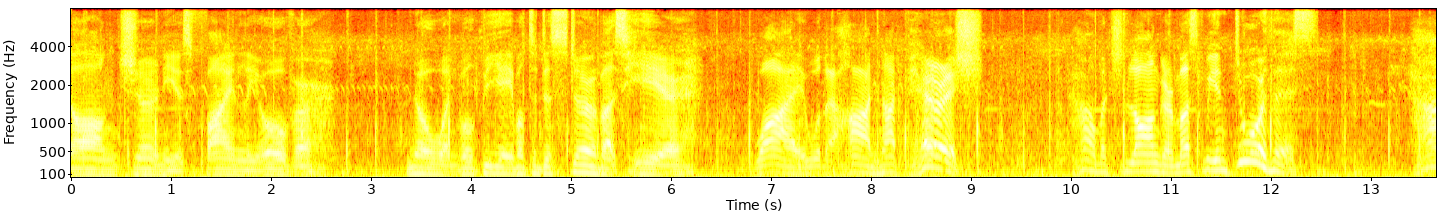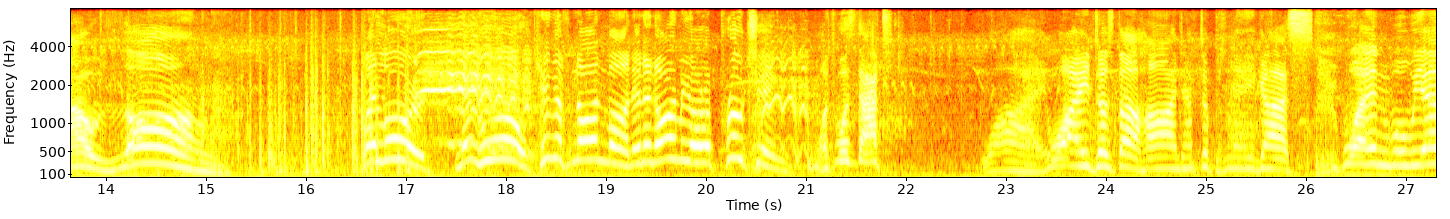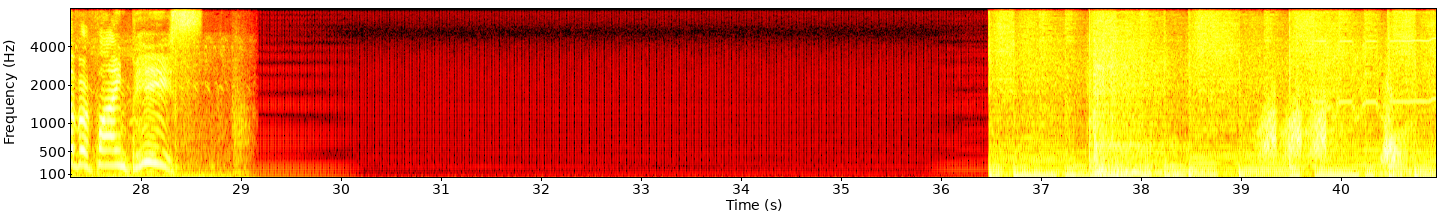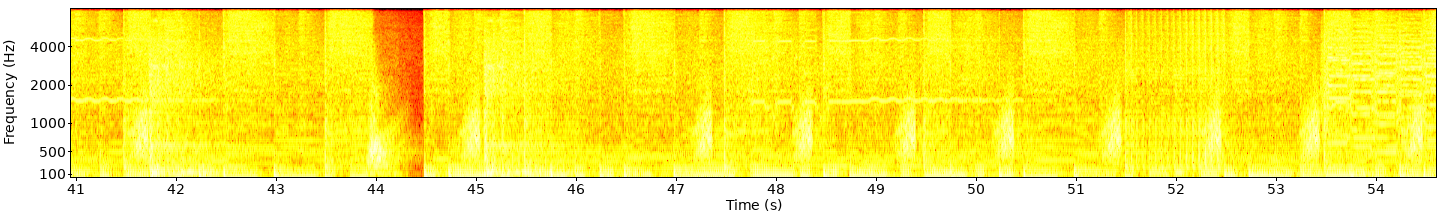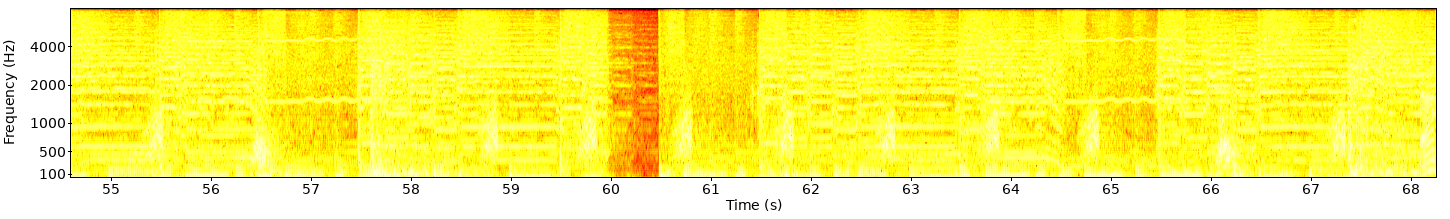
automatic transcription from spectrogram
long journey is finally over. No one will be able to disturb us here. Why will the Han not perish? How much longer must we endure this? How long? My lord! Meng Huo, king of Nanman, and an army are approaching! What was that? Why? Why does the Han have to plague us? When will we ever find peace?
